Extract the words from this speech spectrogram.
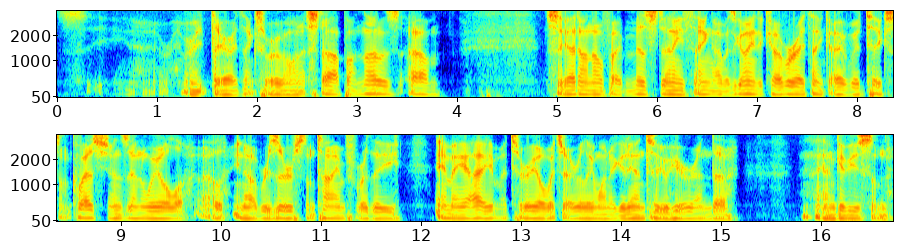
See, right there, I think is where we want to stop on those. Um, see, I don't know if I missed anything I was going to cover. I think I would take some questions and we'll, uh, you know, reserve some time for the MAIA material, which I really want to get into here and, uh, and give you some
